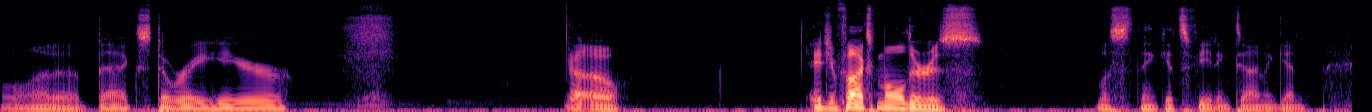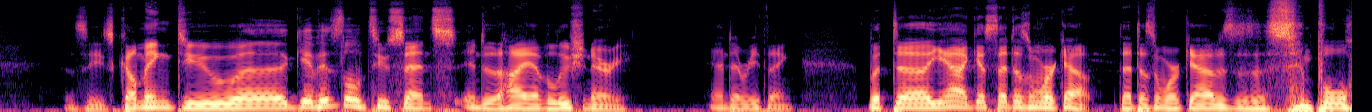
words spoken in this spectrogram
a lot of backstory here. Uh oh. Agent Fox Mulder is must think it's feeding time again. As he's coming to uh, give his little two cents into the high evolutionary and everything. But uh, yeah, I guess that doesn't work out. That doesn't work out as a simple.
